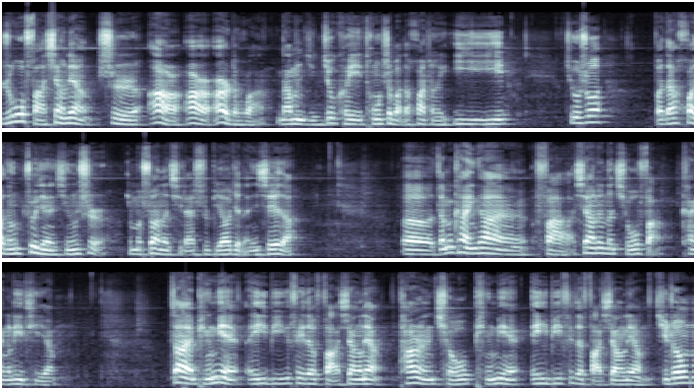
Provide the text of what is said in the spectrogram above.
如果法向量是二二二的话，那么你就可以同时把它画成一一一，就是说。把它画成最简形式，这么算的起来是比较简单一些的。呃，咱们看一看法向量的求法，看个例题。在平面 ABC 的法向量，它让你求平面 ABC 的法向量，其中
